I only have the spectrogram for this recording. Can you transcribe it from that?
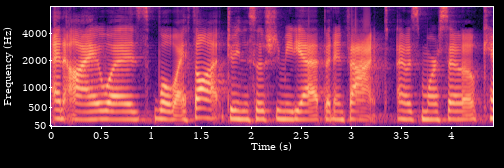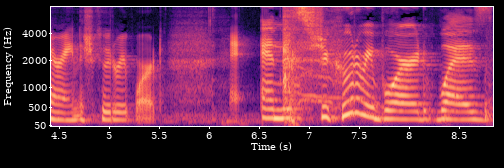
and I was well, I thought doing the social media, but in fact I was more so carrying the charcuterie board. And this charcuterie board was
